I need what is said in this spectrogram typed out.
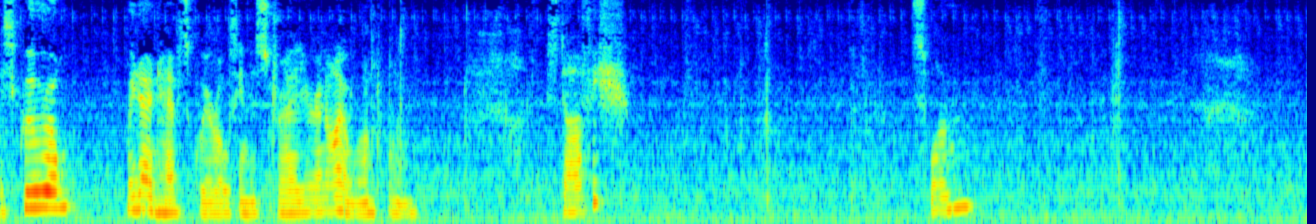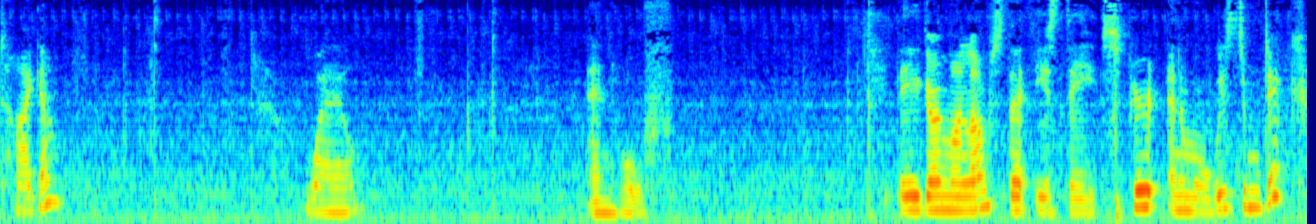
A squirrel. We don't have squirrels in Australia and I want one. Starfish. Swan. Tiger. Whale. And wolf. There you go, my loves. That is the Spirit Animal Wisdom deck.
